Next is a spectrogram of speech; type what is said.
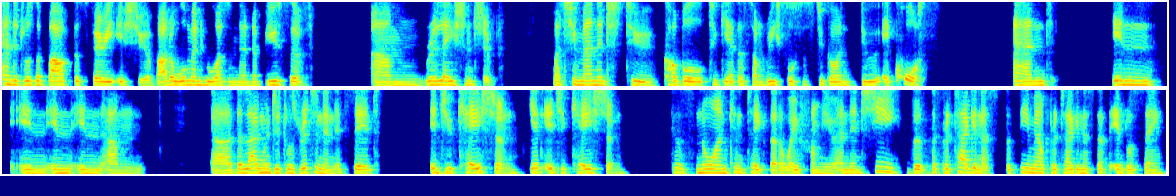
And it was about this very issue about a woman who was in an abusive um, relationship, but she managed to cobble together some resources to go and do a course. And in in in in um, uh, the language it was written in, it said, "Education, get education, because no one can take that away from you. And then she, the, the protagonist, the female protagonist at the end was saying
